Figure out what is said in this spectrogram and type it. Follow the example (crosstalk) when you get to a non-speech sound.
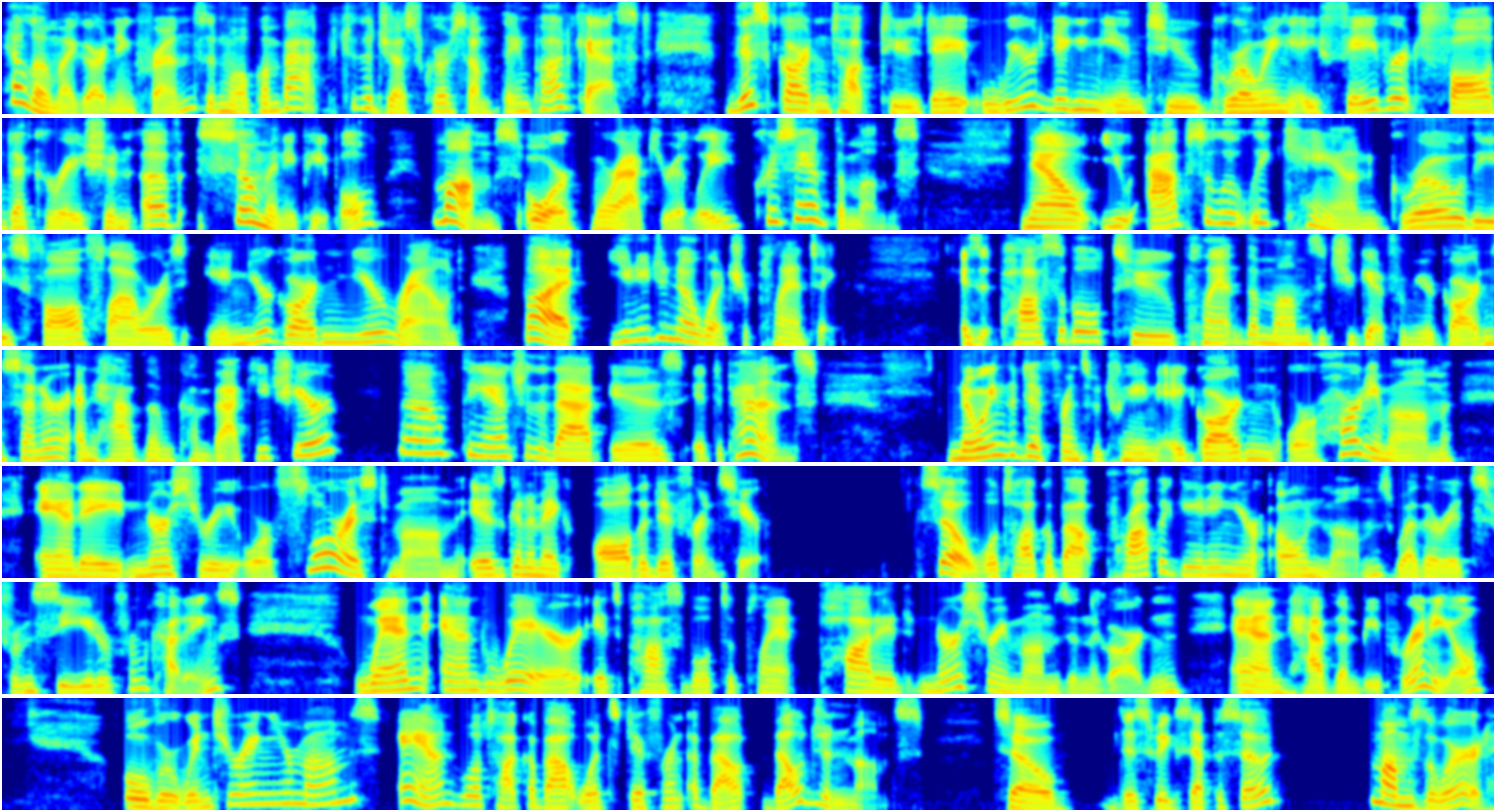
Hello, my gardening friends, and welcome back to the Just Grow Something podcast. This Garden Talk Tuesday, we're digging into growing a favorite fall decoration of so many people mums, or more accurately, chrysanthemums. Now, you absolutely can grow these fall flowers in your garden year round, but you need to know what you're planting. Is it possible to plant the mums that you get from your garden center and have them come back each year? No, the answer to that is it depends. Knowing the difference between a garden or hardy mum and a nursery or florist mum is going to make all the difference here. So, we'll talk about propagating your own mums, whether it's from seed or from cuttings, when and where it's possible to plant potted nursery mums in the garden and have them be perennial, overwintering your mums, and we'll talk about what's different about Belgian mums. So, this week's episode Mum's the Word.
